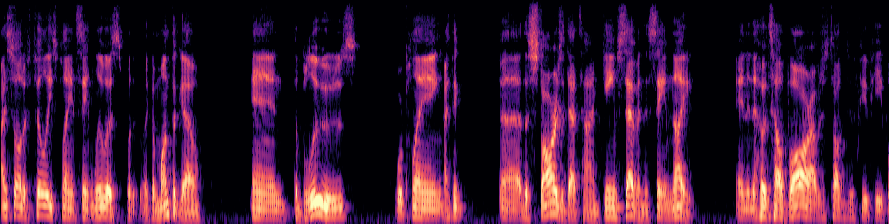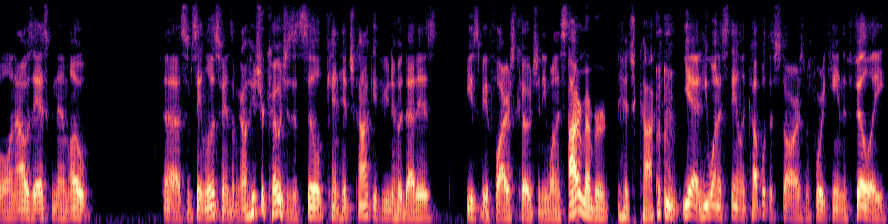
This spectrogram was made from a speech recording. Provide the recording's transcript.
I saw the Phillies play in St. Louis what, like a month ago, and the Blues were playing. I think uh, the Stars at that time, Game Seven, the same night. And in the hotel bar, I was just talking to a few people, and I was asking them, "Oh, uh, some St. Louis fans. I'm like, oh, who's your coach? Is it still Ken Hitchcock? If you know who that is, he used to be a Flyers coach, and he won a I Stan- remember Hitchcock. yeah, and he won a Stanley Cup with the Stars before he came to Philly.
